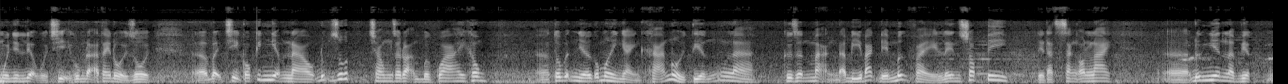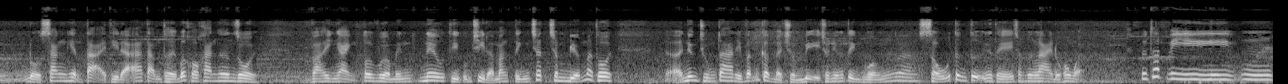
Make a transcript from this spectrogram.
mua nhiên liệu của chị cũng đã thay đổi rồi. À, vậy chị có kinh nghiệm nào đúc rút trong giai đoạn vừa qua hay không? À, tôi vẫn nhớ có một hình ảnh khá nổi tiếng là cư dân mạng đã bí bách đến mức phải lên Shopee để đặt xăng online. À, đương nhiên là việc đổ xăng hiện tại thì đã tạm thời bớt khó khăn hơn rồi. Và hình ảnh tôi vừa mới nêu thì cũng chỉ là mang tính chất châm biếm mà thôi. À, nhưng chúng ta thì vẫn cần phải chuẩn bị cho những tình huống ờ, xấu tương tự như thế trong tương lai đúng không ạ? Thú thật vì ừ,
